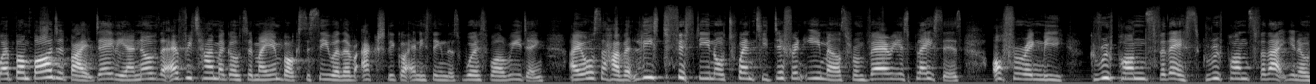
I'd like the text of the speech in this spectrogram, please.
we're bombarded by it daily. I know that every time I go to my inbox to see whether I've actually got anything that's worthwhile reading, I also have at least 15 or 20 different emails from various places offering me Groupons for this, Groupons for that, you know,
